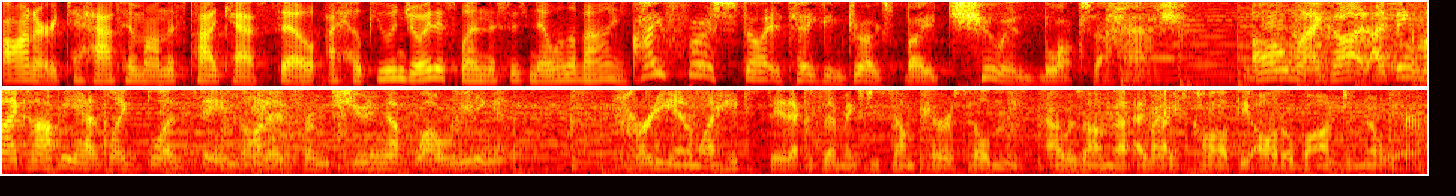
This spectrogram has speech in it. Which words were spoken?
honored to have him on this podcast. So I hope you enjoy this one. This is Noah Levine. I first started taking drugs by chewing blocks of hash. Oh my god, I think my copy has like bloodstains on it from shooting up while reading it. Party animal. I hate to say that because that makes me sound Paris Hilton. I was on the, as I call it, the autobahn to nowhere.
